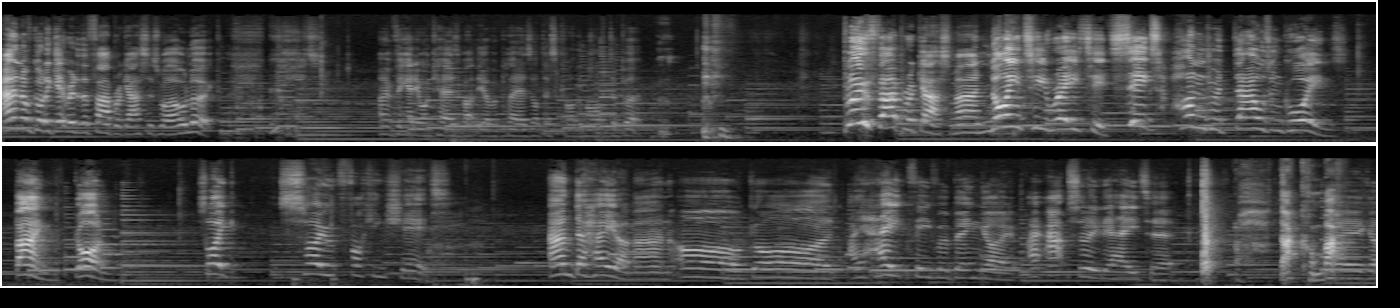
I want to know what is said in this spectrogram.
And I've got to get rid of the Fabregas as well. Look, oh. I don't think anyone cares about the other players. I'll discard them after, but. Blue Fabregas, man, 90 rated, 600,000 coins. Bang, gone. It's like so fucking shit. And De Gea, man. Oh, God. I hate FIFA Bingo. I absolutely hate it. That comeback. There you go.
